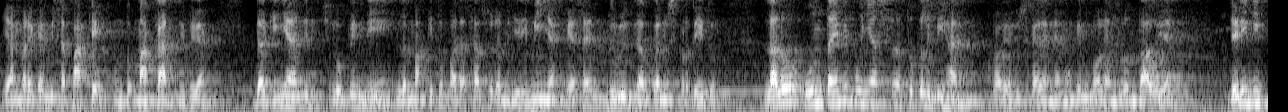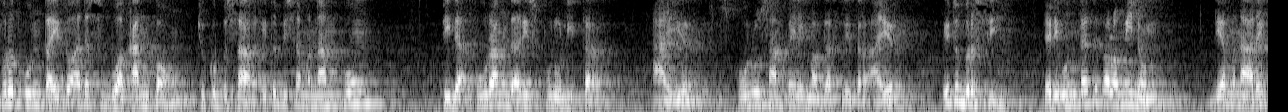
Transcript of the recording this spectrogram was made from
yang mereka bisa pakai untuk makan, gitu kan? Dagingnya nanti dicelupin di lemak itu pada saat sudah menjadi minyak. Biasanya dulu dilakukan seperti itu. Lalu unta ini punya satu kelebihan, Bapak Ibu sekalian yang mungkin kalau yang belum tahu ya jadi di perut unta itu ada sebuah kantong cukup besar, itu bisa menampung tidak kurang dari 10 liter air, 10 sampai 15 liter air itu bersih. Jadi unta itu kalau minum, dia menarik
